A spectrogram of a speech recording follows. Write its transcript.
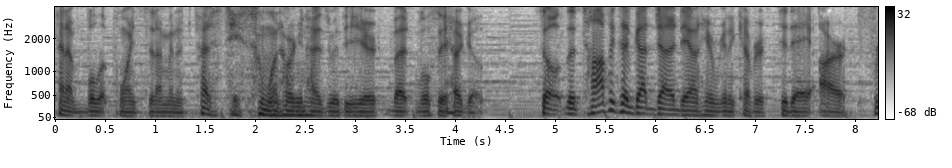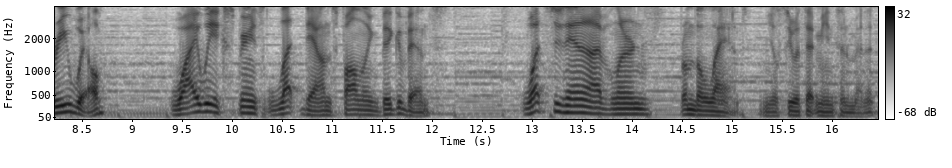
kind of bullet points that I'm going to try to stay somewhat organized with you here, but we'll see how it goes. So, the topics I've got jotted down here we're going to cover today are free will, why we experience letdowns following big events, what Suzanne and I have learned from the land, and you'll see what that means in a minute,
